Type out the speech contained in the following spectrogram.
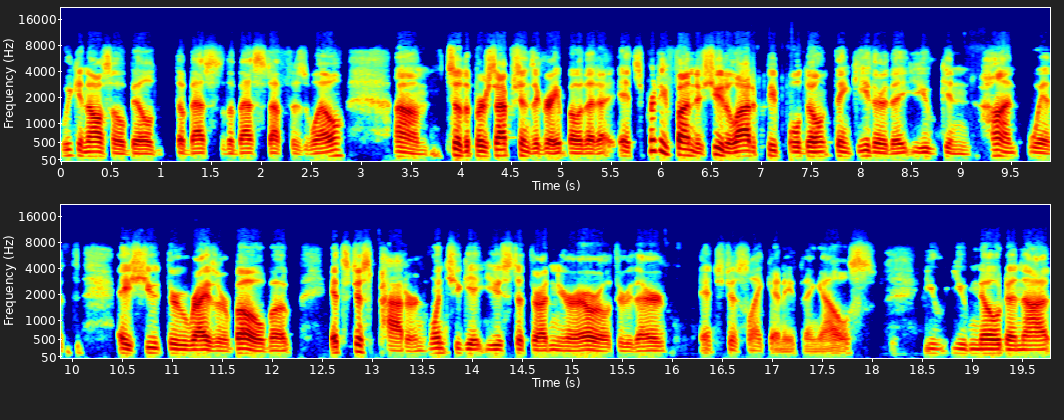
we can also build the best of the best stuff as well. Um, so the Perception's a great bow that uh, it's pretty fun to shoot. A lot of people don't think either that you can hunt with a shoot through riser bow, but it's just pattern. Once you get used to threading your arrow through there, it's just like anything else. You you know to not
